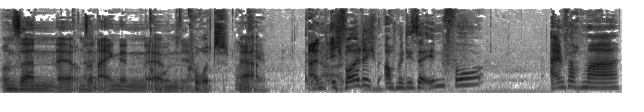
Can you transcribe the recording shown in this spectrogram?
unseren, äh, unseren eigenen ähm, Kot, ja. Kot. Ja. Okay. Ich wollte euch auch mit dieser Info einfach mal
